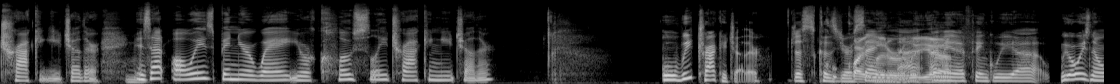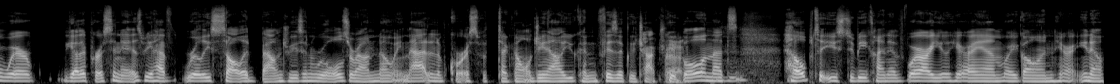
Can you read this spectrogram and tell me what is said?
tracking each other. Is that always been your way? You're closely tracking each other? Well, we track each other just because you're Quite saying literally, that. yeah. I mean, I think we uh, we always know where the other person is. We have really solid boundaries and rules around knowing that. And of course, with technology now, you can physically track people, and that's helped. It used to be kind of, where are you? Here I am. Where are you going? Here, you know.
